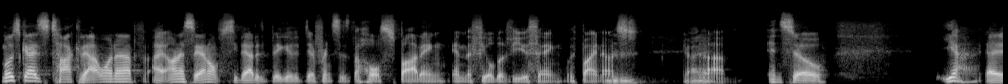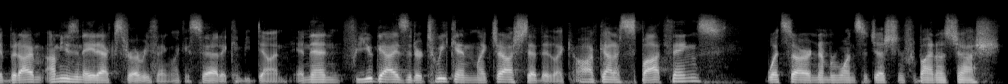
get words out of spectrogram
most guys talk that one up. I honestly I don't see that as big of a difference as the whole spotting and the field of view thing with binos. Got it. Um, and so yeah, uh, but I'm I'm using 8x for everything. Like I said, it can be done. And then for you guys that are tweaking, like Josh said, that like, oh, I've got to spot things. What's our number one suggestion for binos, Josh?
